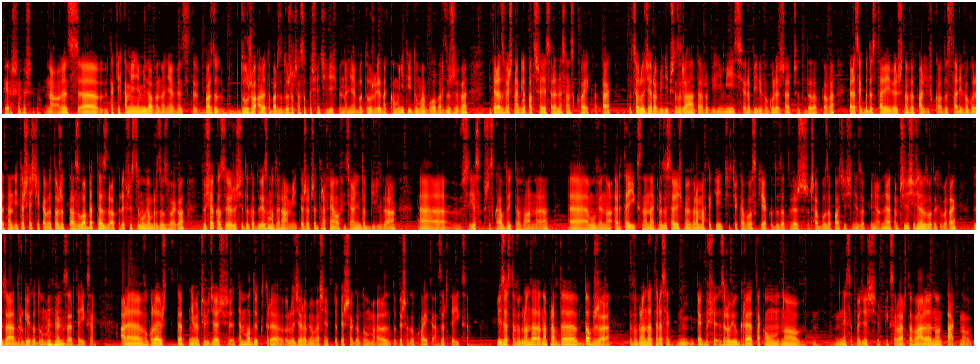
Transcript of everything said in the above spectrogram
pierwszy wyszedł. No, a więc e, takie kamienie milowe, no nie? Więc ty- bardzo dużo, ale to bardzo dużo czasu poświęciliśmy, no nie? Bo dużo, jednak community Duma było bardzo żywe. I teraz wiesz, nagle patrzę, jest renesans Quake'a, tak? To co ludzie robili przez lata, robili misje, robili w ogóle rzeczy tu dodatkowe. Teraz jakby dostali, wiesz, nowe paliwko, dostali w ogóle ten. I też jest ciekawe to, że ta zła Bethesda, o której wszyscy mówią bardzo złego, tu się okazuje, że się dogaduje z moderami. Te rzeczy trafiają oficjalnie do builda. E, jest wszystko update'owane. E, mówię, no RTX, no najpierw dostaliśmy w ramach takiej cie- ciekawostki jako dodatek, wiesz, trzeba było zapłacić niezłe pieniądze, nie, tam 37 zł chyba, tak? Za drugiego Duma, Mhm. tak, z RTX-em. Ale w ogóle już te, nie wiem, czy widziałeś te mody, które ludzie robią właśnie do pierwszego Doom, e, do pierwszego Quake'a z RTX-em. Jesus, to wygląda naprawdę dobrze. To wygląda teraz jak, jakby się zrobił grę taką, no, nie chcę powiedzieć pixel artową, ale no tak, no.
